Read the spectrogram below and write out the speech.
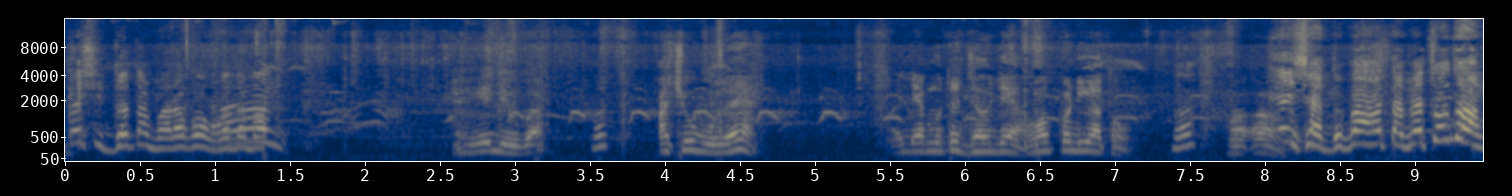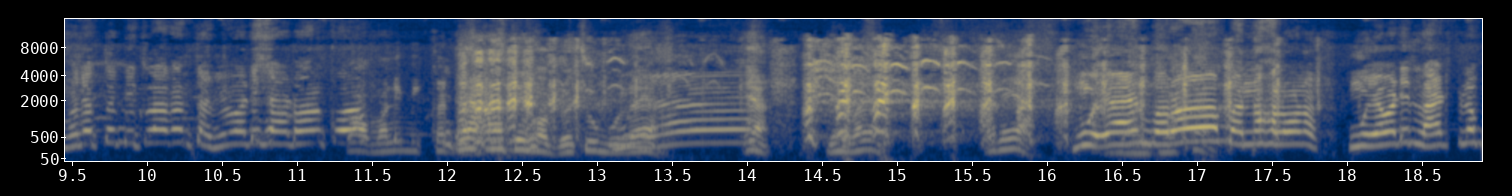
તો સીધો તમારા વખત દબા- એ દેવબા આ શું બોલે? એટલે હું તો જઉં લે પડ્યો હા? હા, હા. એ સાધુબા હવે તમે છો તો અમને તો બીક લાગે તમે વળી હેડવાનું કહો મને બીક આ તે શું બોલે? યા હું એ આઈને બરોબર નો હલવાનો. હું એ લાઈટ પેલા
